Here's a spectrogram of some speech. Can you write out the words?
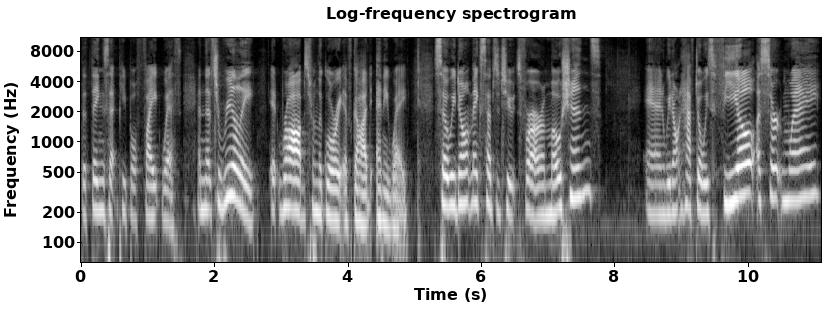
the things that people fight with. And that's really it robs from the glory of God anyway. So we don't make substitutes for our emotions and we don't have to always feel a certain way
